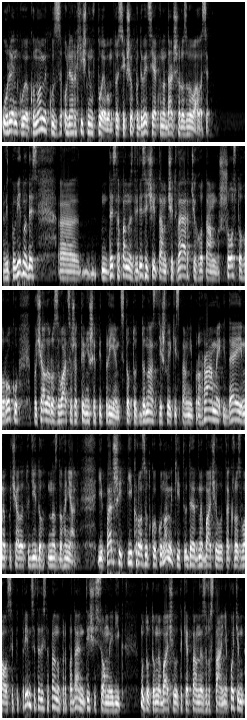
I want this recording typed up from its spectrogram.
у ринкову економіку з олігархічним впливом. Тобто, якщо подивитися, як вона далі розвивалася. Відповідно, десь е, десь напевно з 2004 там 6 року почали розвиватися вже активніше підприємці. Тобто до нас дійшли якісь певні програми, ідеї. Ми почали тоді до нас доганяти. І перший пік розвитку економіки, де ми бачили, так розвивалися підприємці, це десь напевно припадає на 2007 рік. Ну тобто, ми бачили таке певне зростання. Потім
